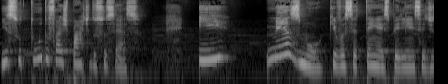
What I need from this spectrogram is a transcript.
Isso tudo faz parte do sucesso. E mesmo que você tenha a experiência de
